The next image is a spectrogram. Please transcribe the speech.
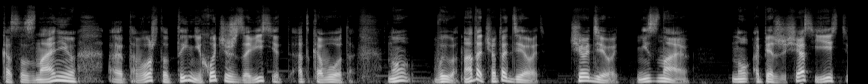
к осознанию э, того, что ты не хочешь зависеть от кого-то. Ну, вывод, надо что-то делать. Что делать? Не знаю. Ну, опять же, сейчас есть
